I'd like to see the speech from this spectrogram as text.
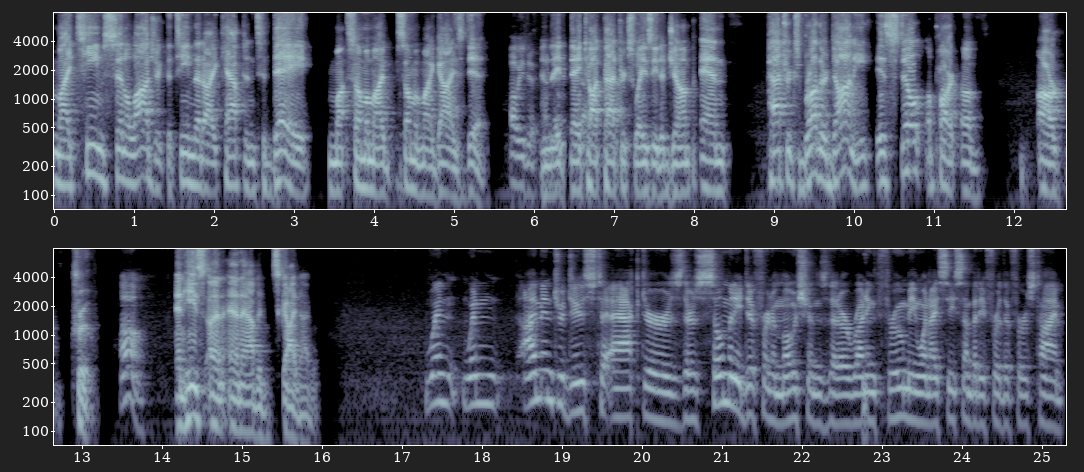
my team Cinelogic, the team that I captained today, my, some of my some of my guys did. Oh, you did. And they they yeah. taught Patrick Swayze to jump, and Patrick's brother Donnie is still a part of our crew. Oh. And he's an, an avid skydiver. When when I'm introduced to actors, there's so many different emotions that are running through me when I see somebody for the first time.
